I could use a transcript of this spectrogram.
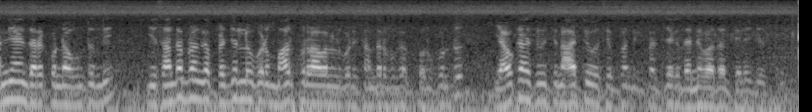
అన్యాయం జరగకుండా ఉంటుంది. ఈ సందర్భంగా ప్రజల్లో కూడా మార్పు రావాలని కూడా ఈ సందర్భంగా కోరుకుంటూ ఈ అవకాశం ఇచ్చిన ఆర్టీఓ సిబ్బందికి ప్రత్యేక ధన్యవాదాలు తెలియజేస్తున్నాను.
